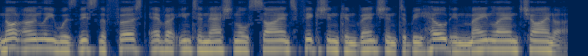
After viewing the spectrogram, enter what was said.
Not only was this the first ever international science fiction convention to be held in mainland China,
